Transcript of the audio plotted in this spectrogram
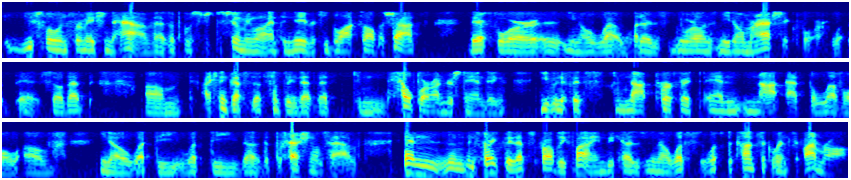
useful information to have as opposed to just assuming well Anthony Davis he blocks all the shots, therefore uh, you know what what does New Orleans need Omer Asik for? What, uh, so that um, I think that's that's something that that can help our understanding, even if it's not perfect and not at the level of you know what the what the the, the professionals have and, and frankly, that's probably fine because you know what's what's the consequence if I'm wrong?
